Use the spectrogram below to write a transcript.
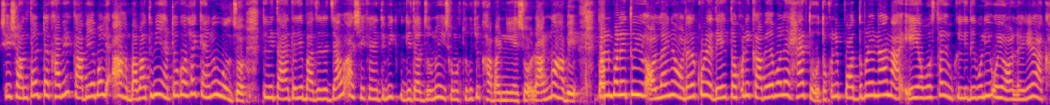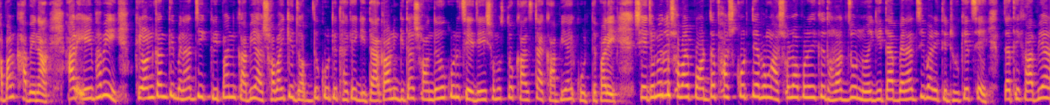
সেই সন্তানটা খাবে? কাবিয়া বলে, আহ, বাবা, তুমি এত কথা কেন বলছো? তুমি তাড়াতাড়ি বাজারে যাও আর সেখানে তুমি গীতার জন্য এই সমস্ত কিছু খাবার নিয়ে এসো। রান্না হবে। তখন বলে, তুই অনলাইনে অর্ডার করে দে। তখনই কাবিয়া বলে হ্যাঁ তো। তখনই পদ্ম বলে না না, এই অবস্থায় উকিল দিদি বলি ওই অনলাইনে খাবার খাবে না। আর এইভাবেই কিরণকান্তি ব্যানার্জি, কৃপান, কাবিয়া সবাইকে জব্দ করতে থাকে গীতা। কারণ গীতা সন্দেহ করেছে যে এই সমস্ত কাজটা কাবিয়ায় করতে পারে। সেই জন্য তো সবার পর্দা ফাঁস করতে এবং আসল অপরাধীকে ধরার জন্য গীতা ব্যানার্জি বাড়িতে ঢুকেছে যাতে কাবিয়ার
